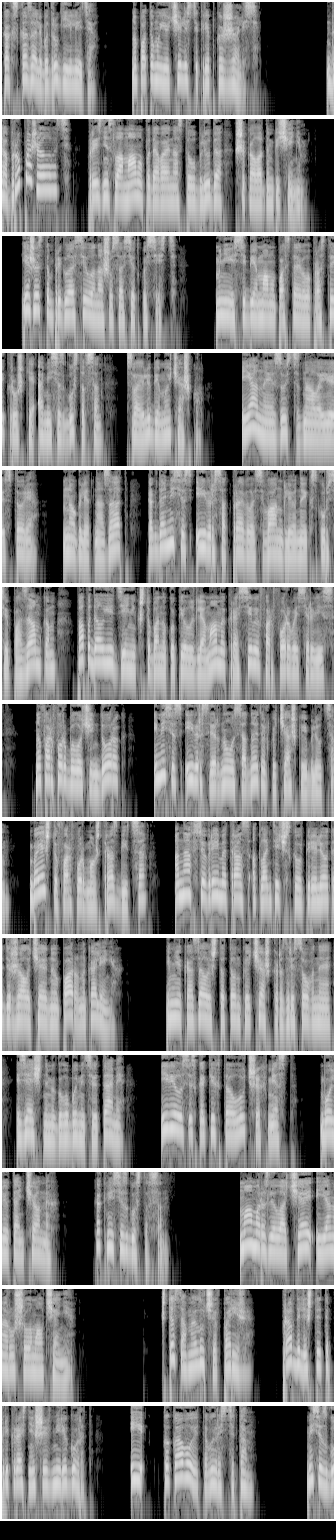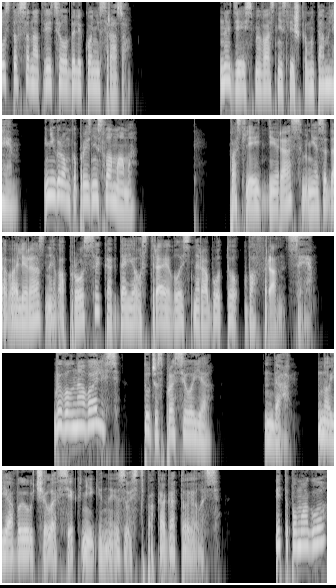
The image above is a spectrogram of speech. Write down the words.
как сказали бы другие леди. Но потом ее челюсти крепко сжались. «Добро пожаловать», — произнесла мама, подавая на стол блюдо с шоколадным печеньем. Я жестом пригласила нашу соседку сесть. Мне и себе мама поставила простые кружки, а миссис Густавсон — свою любимую чашку. Я наизусть знала ее историю. Много лет назад, когда миссис Иверс отправилась в Англию на экскурсию по замкам, папа дал ей денег, чтобы она купила для мамы красивый фарфоровый сервиз. Но фарфор был очень дорог, и миссис Иверс вернулась одной только чашкой и блюдцем. Боясь, что фарфор может разбиться, она все время трансатлантического перелета держала чайную пару на коленях. И мне казалось, что тонкая чашка, разрисованная изящными голубыми цветами, явилась из каких-то лучших мест, более утонченных, как миссис Густавсон. Мама разлила чай, и я нарушила молчание. «Что самое лучшее в Париже? Правда ли, что это прекраснейший в мире город? И Каково это вырасти там?» Миссис Густавсон ответила далеко не сразу. «Надеюсь, мы вас не слишком утомляем», — негромко произнесла мама. «Последний раз мне задавали разные вопросы, когда я устраивалась на работу во Франции». «Вы волновались?» — тут же спросила я. «Да, но я выучила все книги наизусть, пока готовилась». «Это помогло?»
